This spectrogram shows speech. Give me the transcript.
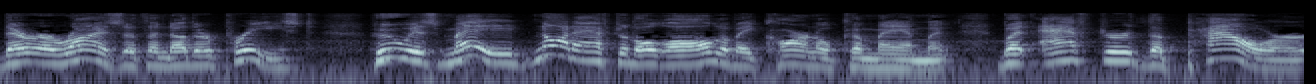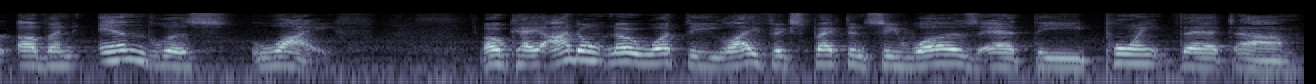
there ariseth another priest, who is made not after the law of a carnal commandment, but after the power of an endless life. Okay, I don't know what the life expectancy was at the point that um,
